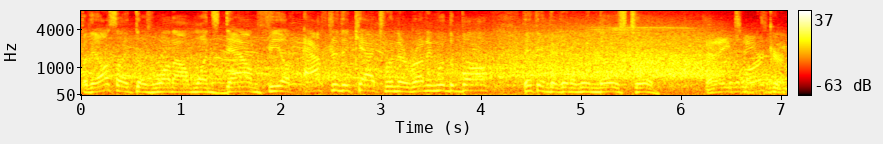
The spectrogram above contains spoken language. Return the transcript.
but they also like those one-on-ones downfield after the catch when they're running with the ball. They think they're going to win those too. That's Marker.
